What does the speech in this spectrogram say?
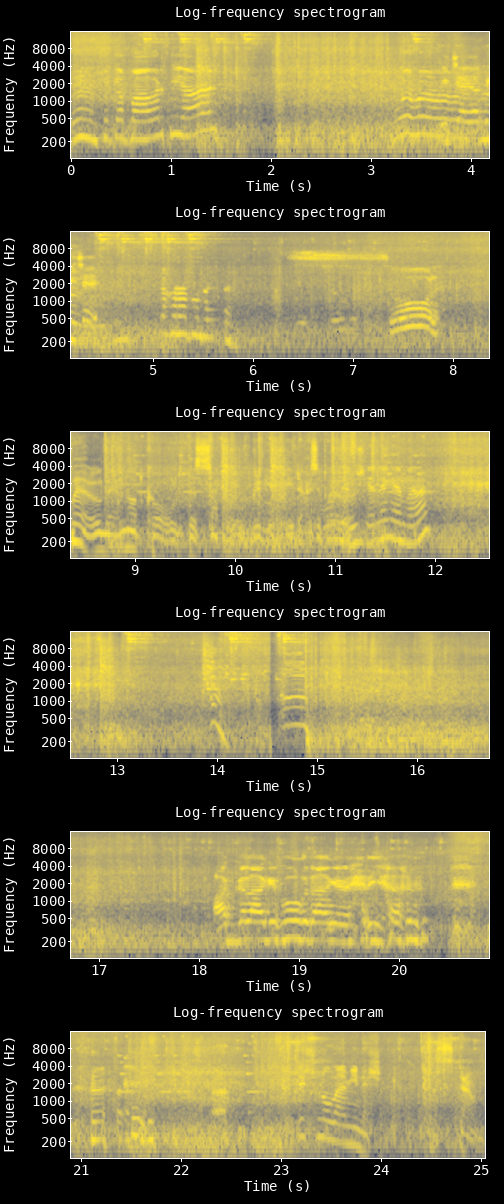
हम्म, तो क्या पावर थी यार? होए पीछे आया, होए, पीछे। क्या करा तूने? Soul. Well, they're not called the Supple Brigade, I suppose. खेलेंगे हम हाँ? आग ला के फूक दांगे यार Additional ammunition. Astounding.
